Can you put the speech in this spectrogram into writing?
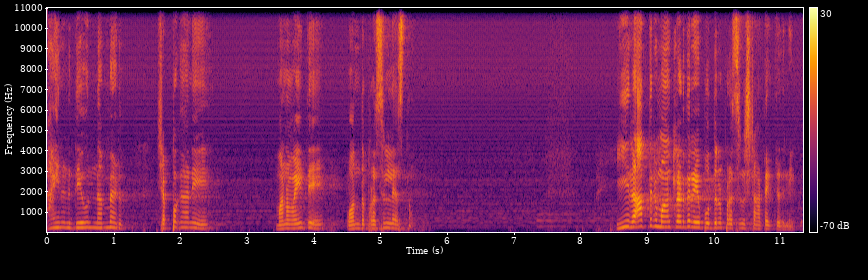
ఆయనని దేవుని నమ్మాడు. చెప్పగానే మనమైతే వంద ప్రశ్నలు వేస్తాం. ఈ రాత్రి మాట్లాడితే రేపు పొద్దున ప్రశ్న స్టార్ట్ అవుతుంది నీకు.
